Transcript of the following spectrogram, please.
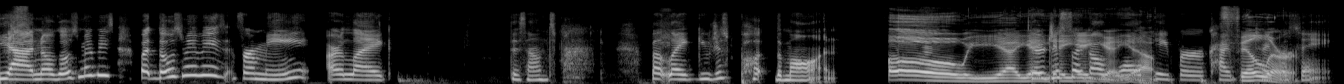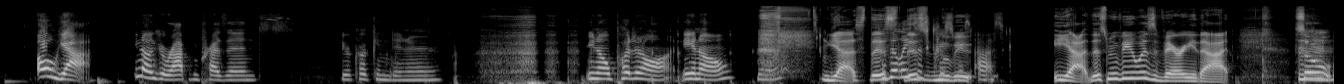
Yeah, no, those movies, but those movies for me are like, this sounds bad, but like you just put them on. Oh yeah, yeah, yeah. They're just yeah, like yeah, a yeah. wallpaper kind type of thing. Oh yeah, you know you're wrapping presents, you're cooking dinner. You know, put it on. You know, you know, Yes, this at least this it's movie. Esque. yeah, this movie was very that. So Mhm.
